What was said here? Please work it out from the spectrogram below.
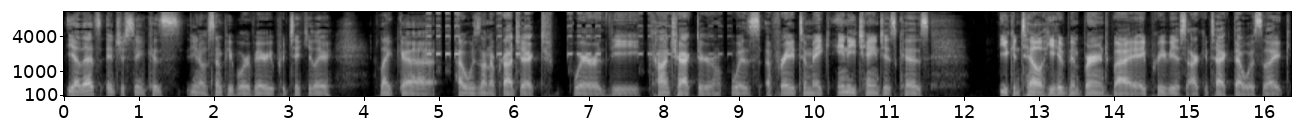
Yeah, that's interesting because you know some people are very particular. Like uh, I was on a project where the contractor was afraid to make any changes because you can tell he had been burned by a previous architect that was like,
